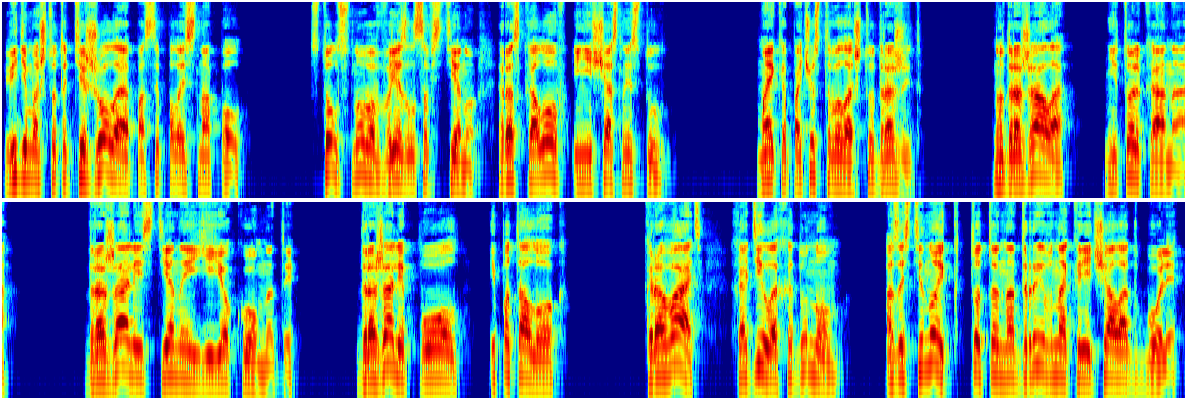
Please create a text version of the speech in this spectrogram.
Видимо, что-то тяжелое посыпалось на пол. Стол снова врезался в стену, расколов и несчастный стул. Майка почувствовала, что дрожит. Но дрожала не только она. Дрожали стены ее комнаты. Дрожали пол и потолок. Кровать ходила ходуном, а за стеной кто-то надрывно кричал от боли.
